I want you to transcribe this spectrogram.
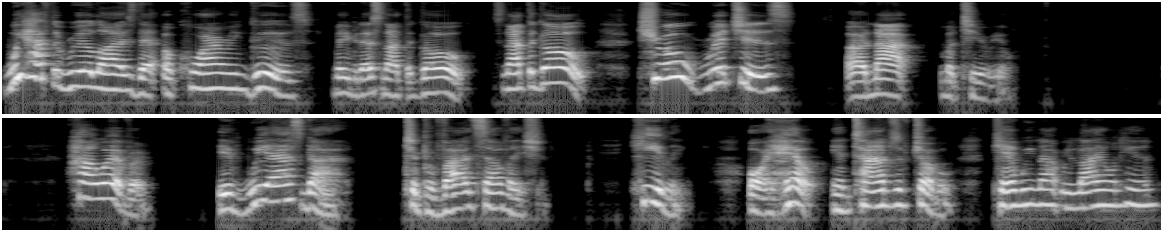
We have to realize that acquiring goods Baby, that's not the goal. It's not the goal. True riches are not material. However, if we ask God to provide salvation, healing, or help in times of trouble, can we not rely on Him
